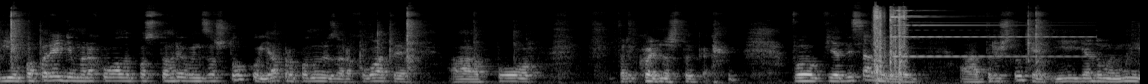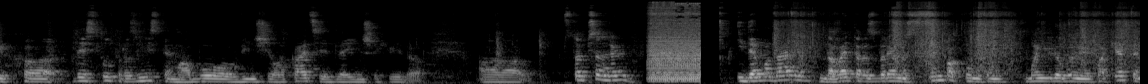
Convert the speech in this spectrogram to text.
І попередньо ми рахували по 100 гривень за штуку. Я пропоную зарахувати а, по прикольна штука. По 50 гривень. А, три штуки, і я думаю, ми їх а, десь тут розмістимо або в іншій локації для інших відео. А, 150 гривень. Ідемо далі. Давайте розберемось з цим пакунком. Мої любимі пакети.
